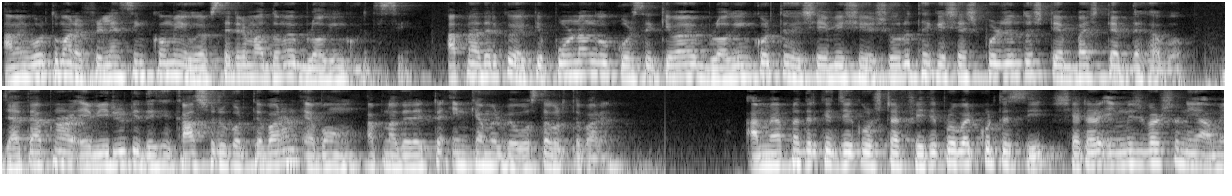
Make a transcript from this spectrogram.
আমি বর্তমানে ফ্রিল্যান্সিং কমিয়ে ওয়েবসাইটের মাধ্যমে ব্লগিং করতেছি। আপনাদেরকেও একটি পূর্ণাঙ্গ কোর্সে কীভাবে ব্লগিং করতে হয় সেই বিষয়ে শুরু থেকে শেষ পর্যন্ত স্টেপ বাই স্টেপ দেখাবো, যাতে আপনারা এই ভিডিওটি দেখে কাজ শুরু করতে পারেন এবং আপনাদের একটা ইনকামের ব্যবস্থা করতে পারেন। আমি আপনাদেরকে যে কোর্সটা ফ্রিতে প্রোভাইড করতেছি, সেটার ইংলিশ ভার্সনই আমি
